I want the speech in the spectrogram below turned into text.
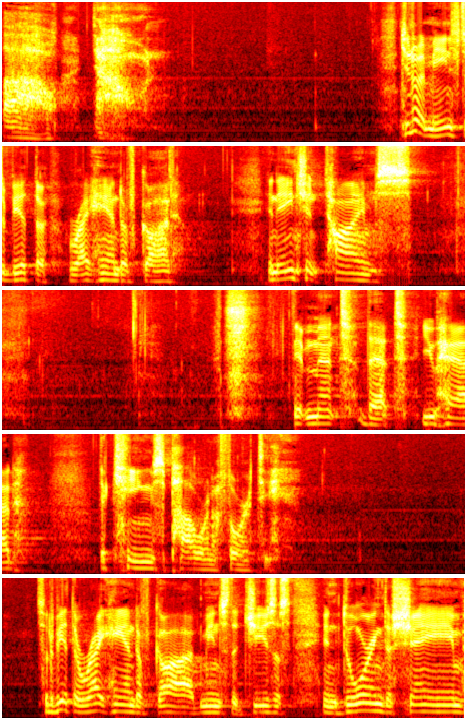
bow down. Do you know what it means to be at the right hand of God? In ancient times, it meant that you had the king's power and authority. So, to be at the right hand of God means that Jesus, enduring the shame,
